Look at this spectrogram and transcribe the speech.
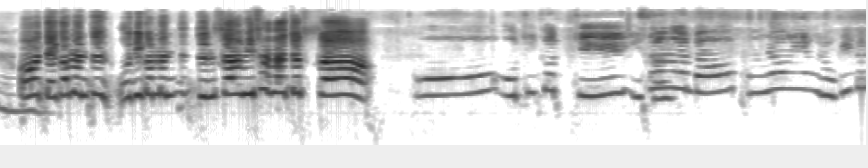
음. 어 내가 만든 우리가 만든 눈싸움이 사라졌어. 어, 어디 갔지? 이상하다. 분명히 여기가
